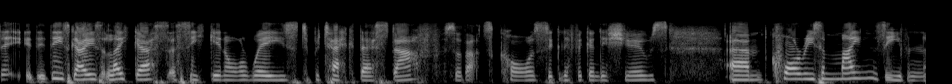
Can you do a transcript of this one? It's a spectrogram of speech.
they, they, these guys, like us, are seeking all ways to protect their staff, so that's caused significant issues. Um, quarries and mines even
